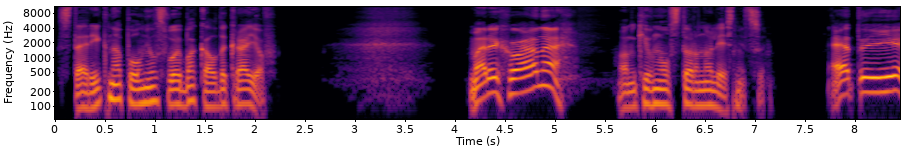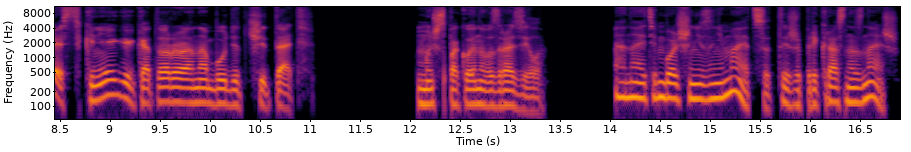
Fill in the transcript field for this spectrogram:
Старик наполнил свой бокал до краев. «Марихуана?» Он кивнул в сторону лестницы. «Это и есть книга, которую она будет читать». Мышь спокойно возразила. «Она этим больше не занимается, ты же прекрасно знаешь».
